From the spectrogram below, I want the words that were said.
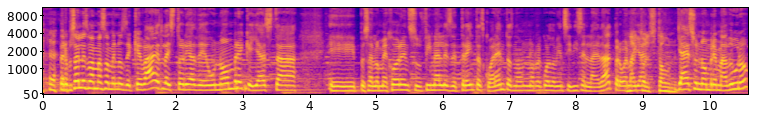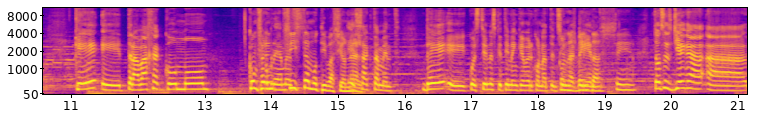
Pero pues ahí les va más o menos de qué va. Es la historia de un hombre que ya está, eh, pues a lo mejor en sus finales de 30, 40, no, no recuerdo bien si dicen la edad, pero bueno, Michael ya, Stone. ya es un hombre maduro que eh, trabaja como... Conferencista motivacional. Exactamente. De eh, cuestiones que tienen que ver con atención Con al las cliente. ventas, sí. Entonces llega a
